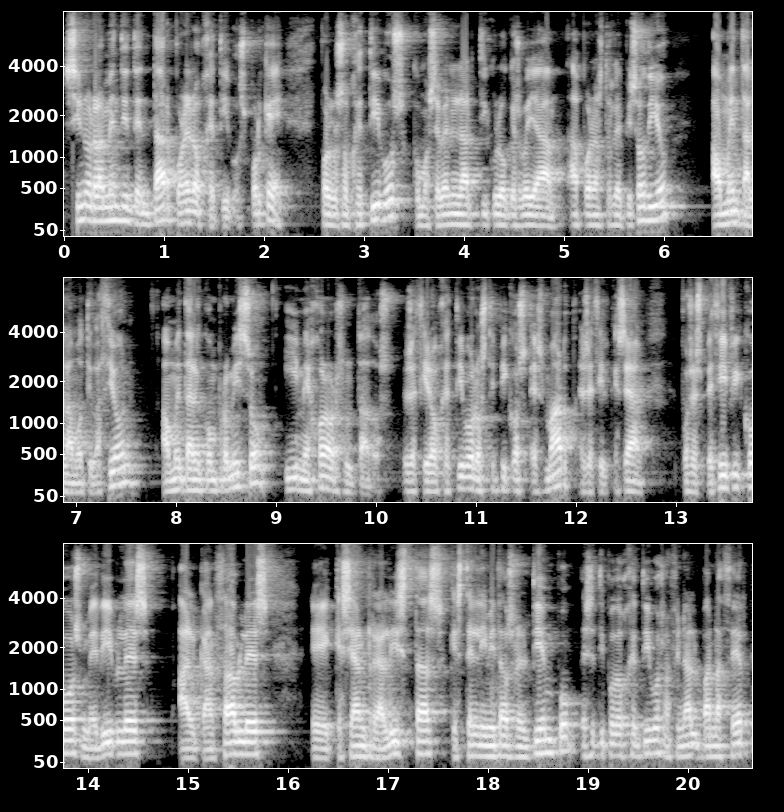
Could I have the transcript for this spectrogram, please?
sino realmente intentar poner objetivos. ¿Por qué? Porque los objetivos, como se ve en el artículo que os voy a, a poner en este episodio, aumentan la motivación, aumentan el compromiso y mejoran los resultados. Es decir, objetivos los típicos SMART, es decir, que sean pues, específicos, medibles, alcanzables, eh, que sean realistas, que estén limitados en el tiempo, ese tipo de objetivos al final van a hacer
